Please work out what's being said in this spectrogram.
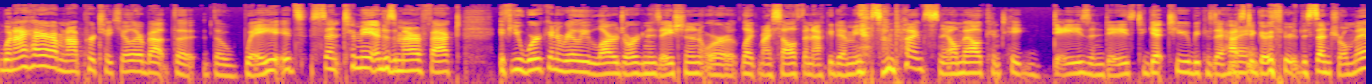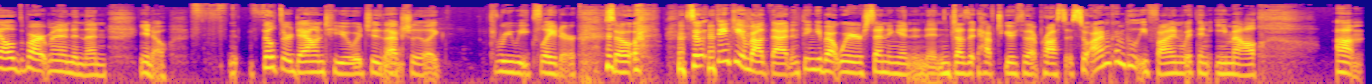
when I hire, I'm not particular about the the way it's sent to me. And as a matter of fact, if you work in a really large organization or like myself in academia, sometimes snail mail can take days and days to get to you because it has to go through the central mail department and then you know f- filter down to you, which is actually like three weeks later. So, so thinking about that and thinking about where you're sending it and, and does it have to go through that process? So I'm completely fine with an email. Um,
